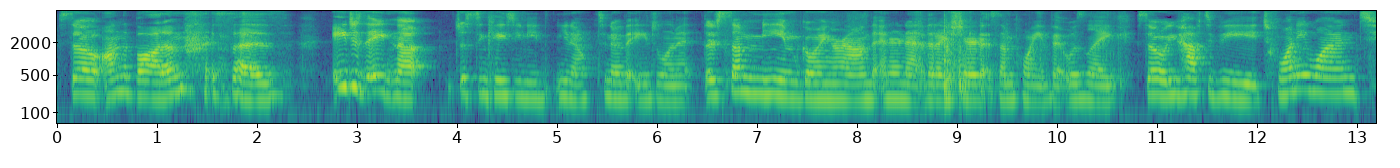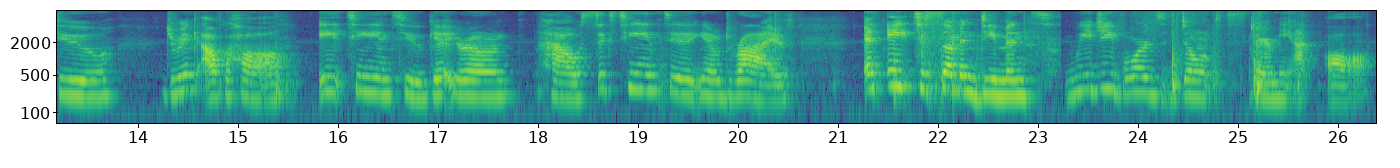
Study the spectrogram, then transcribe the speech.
So on the bottom it says ages 8 and up, just in case you need, you know, to know the age limit. There's some meme going around the internet that I shared at some point that was like, so you have to be 21 to drink alcohol, 18 to get your own house, 16 to, you know, drive, and 8 to summon demons. Ouija boards don't scare me at all.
